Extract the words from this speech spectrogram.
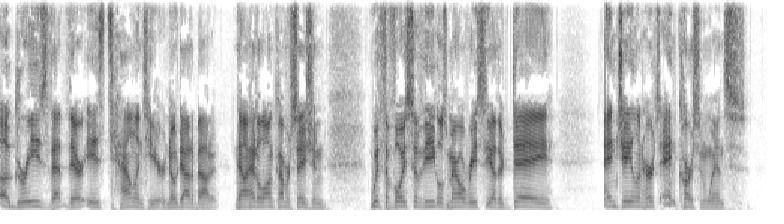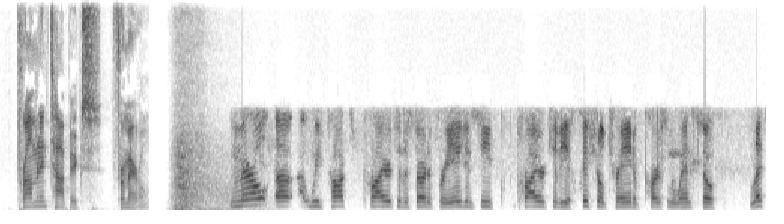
agrees that there is talent here, no doubt about it. Now, I had a long conversation with the voice of the Eagles, Merrill Reese, the other day, and Jalen Hurts and Carson Wentz, prominent topics for Merrill. Merrill, uh, we've talked prior to the start of free agency, prior to the official trade of Carson Wentz. So let's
